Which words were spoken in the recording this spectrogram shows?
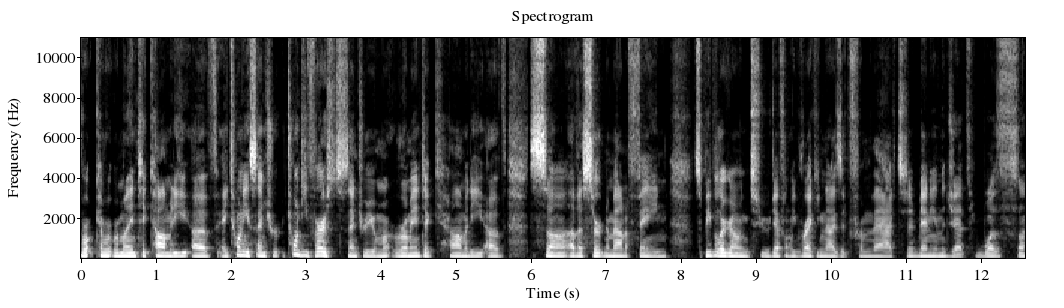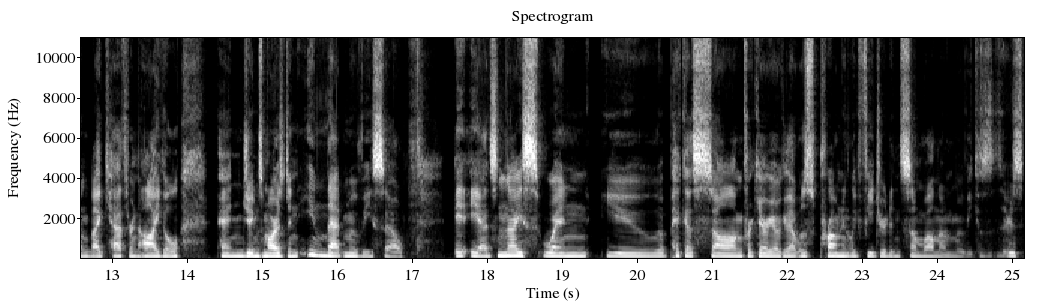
romantic comedy of a 20th century 21st century romantic comedy of some of a certain amount of fame. So people are going to definitely recognize it from that. Benny and the jets was sung by katherine heigl and james marsden in that movie. So it, yeah it's nice when you pick a song for karaoke that was prominently featured in some well-known movie because there's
